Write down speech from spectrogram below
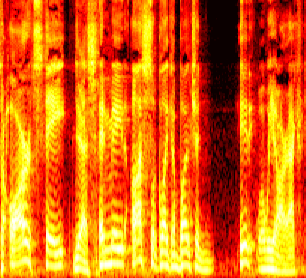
to our state. Yes. And made us look like a bunch of idiots. Well, we are actually.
